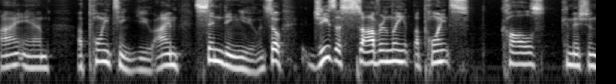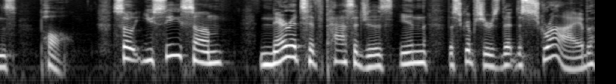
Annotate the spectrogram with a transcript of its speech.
I am appointing you, I'm sending you. And so Jesus sovereignly appoints, calls, commissions Paul. So you see some narrative passages in the scriptures that describe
